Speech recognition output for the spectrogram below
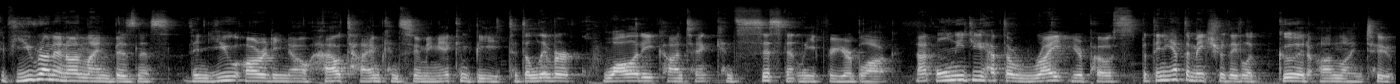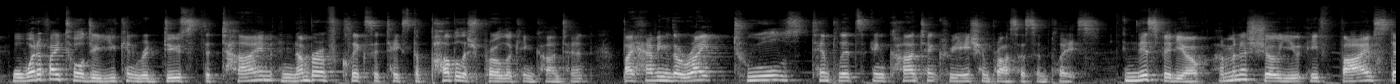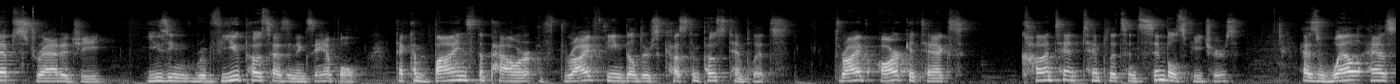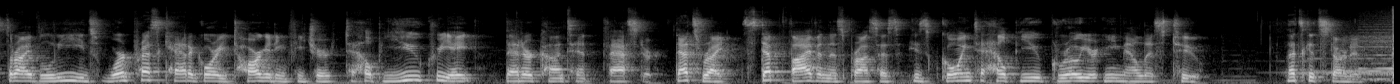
If you run an online business, then you already know how time consuming it can be to deliver quality content consistently for your blog. Not only do you have to write your posts, but then you have to make sure they look good online too. Well, what if I told you you can reduce the time and number of clicks it takes to publish pro looking content by having the right tools, templates, and content creation process in place? In this video, I'm gonna show you a five-step strategy using review posts as an example that combines the power of Thrive Theme Builder's custom post templates, Thrive Architect's content templates and symbols features, as well as Thrive Leads WordPress category targeting feature to help you create better content faster. That's right, step five in this process is going to help you grow your email list too. Let's get started.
